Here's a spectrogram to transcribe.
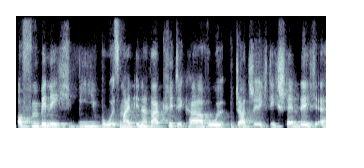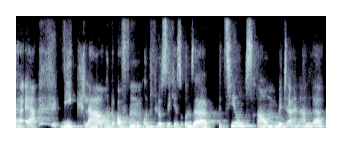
offen bin ich? Wie, wo ist mein innerer Kritiker? Wo judge ich dich ständig? Äh, ja. Wie klar und offen und flüssig ist unser Beziehungsraum miteinander?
